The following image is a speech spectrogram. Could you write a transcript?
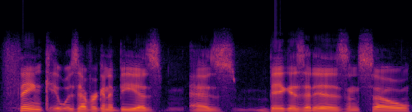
think it was ever going to be as as big as it is and so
